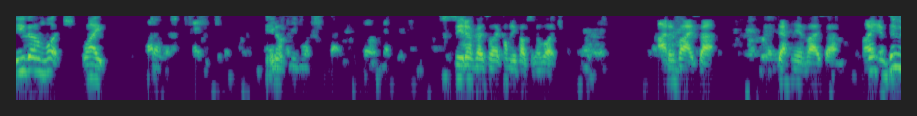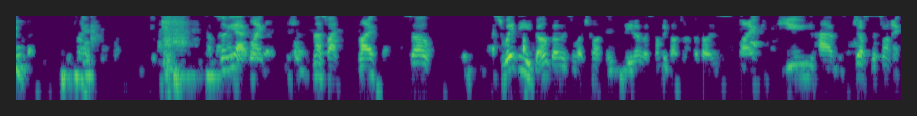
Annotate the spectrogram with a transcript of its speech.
Do you go and watch like? I don't watch anything. You know, I didn't like so you don't go to like comedy clubs and go watch. I'd advise that. Definitely advise that. Like, dude. So yeah, like that's fine. Like so, it's weird that you don't go to watch comedy. You don't go to comedy clubs because like you have just the tonic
